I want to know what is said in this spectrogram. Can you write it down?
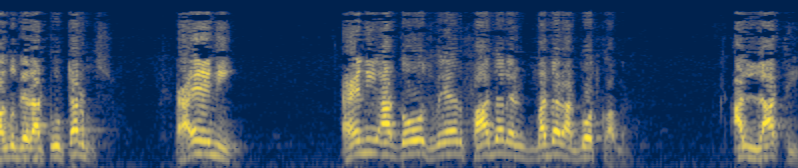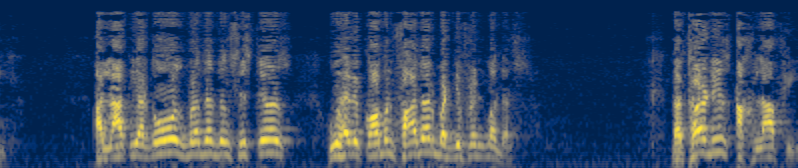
also there are two terms اینی اینی are those where father and mother are both common آ لا تھی اللہ تی are those brothers and sisters who have a common father but different mothers the third is اخلافی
